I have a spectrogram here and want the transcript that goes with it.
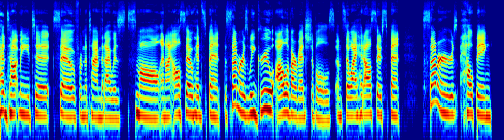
had taught me to sew from the time that I was small, and I also had spent the summers. We grew all of our vegetables, and so I had also spent summers helping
